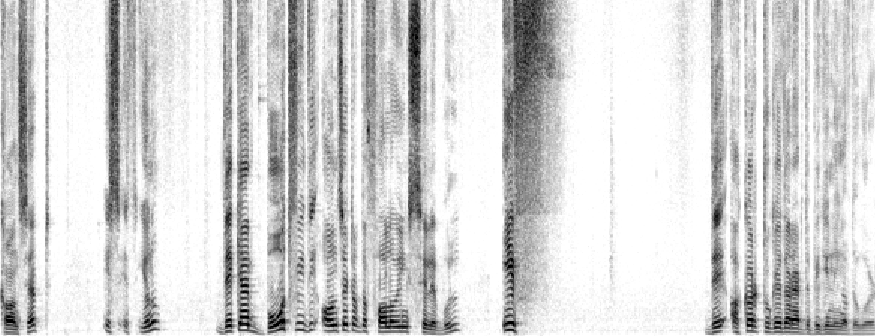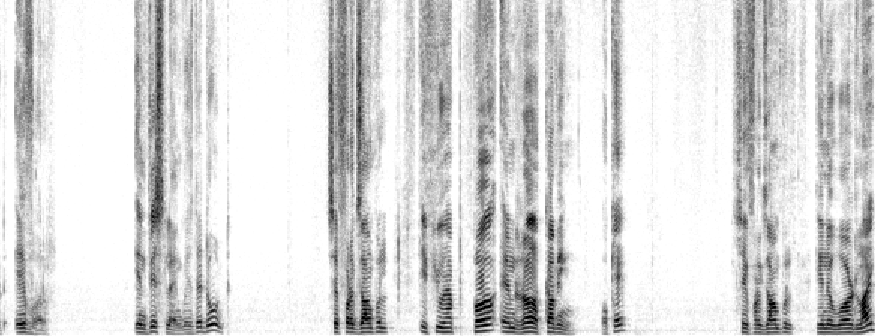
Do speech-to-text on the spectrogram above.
concept. It's, it's you know they can both be the onset of the following syllable if they occur together at the beginning of the word ever. In this language they do not. Say for example, if you have pa and ra coming, okay? say for example, in a word like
